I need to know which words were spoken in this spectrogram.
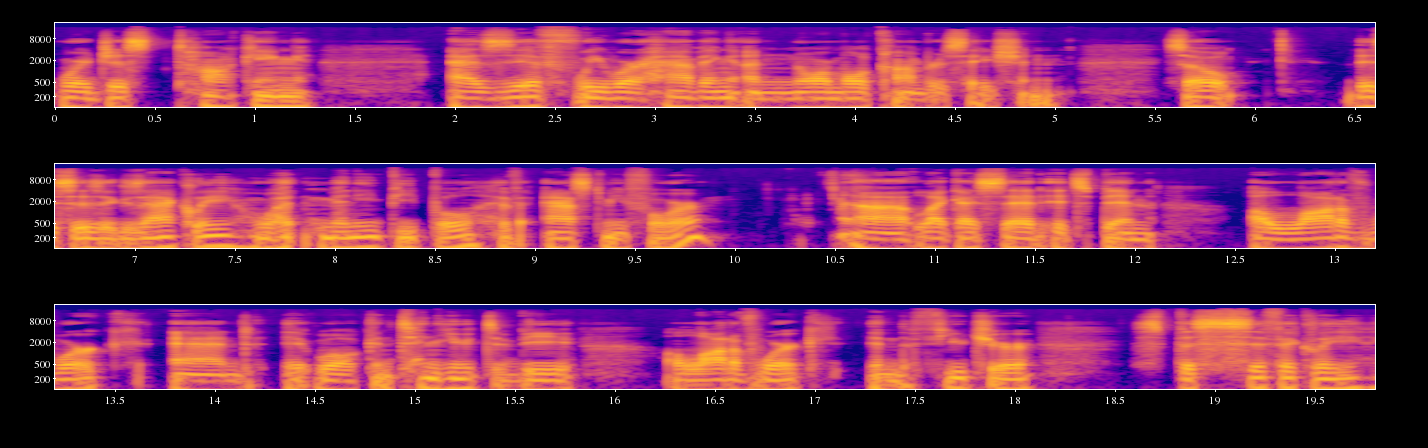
We're just talking as if we were having a normal conversation. So this is exactly what many people have asked me for. Uh, like I said, it's been a lot of work and it will continue to be a lot of work in the future, specifically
